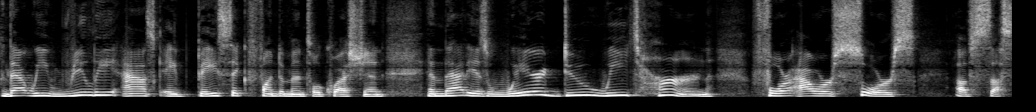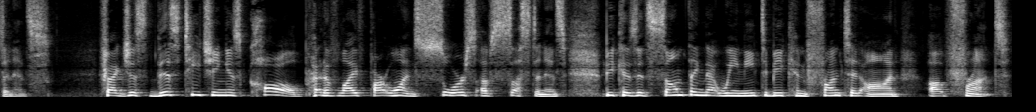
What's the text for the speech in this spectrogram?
that we really ask a basic fundamental question, and that is where do we turn for our source of sustenance? In fact, just this teaching is called Bread of Life Part 1, Source of Sustenance, because it's something that we need to be confronted on up front.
